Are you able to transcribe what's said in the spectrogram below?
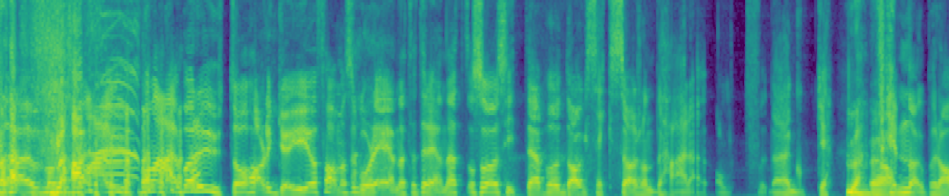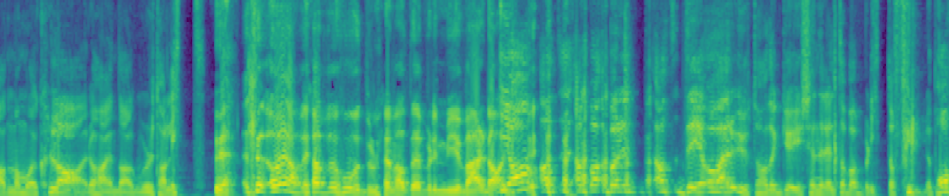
Man, man, er jo, man er jo bare ute og har det gøy, og faen meg så går det enhet etter enhet. Og så sitter jeg på dag seks og er sånn Det her er altfor Det går ikke. Fem dager på rad. Man må jo klare å ha en dag hvor du tar litt. Ja. Oh, ja, vi har hovedproblemet er at det blir mye hver dag. Ja, at, at, bare, at det å være ute og ha det gøy generelt har bare blitt å fylle på.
